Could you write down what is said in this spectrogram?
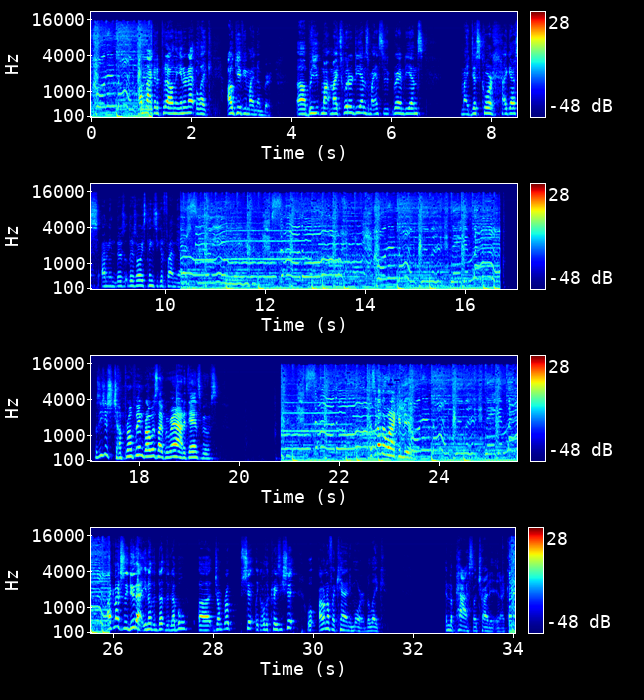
I'm not gonna put it out on the internet, but like I'll give you my number. Uh, but you, my my Twitter DMs, my Instagram DMs, my Discord. I guess. I mean, there's there's always things you can find me on. Was he just jump roping? Bro it was like, we ran out of dance moves. That's another one I can do. I can actually do that. You know the the double uh, jump rope shit, like all the crazy shit. Well, I don't know if I can anymore, but like in the past I tried it and I could.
